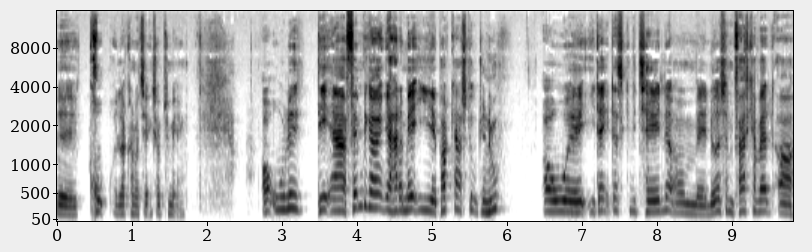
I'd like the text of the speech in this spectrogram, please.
øh, kro eller konverteringsoptimering. Og Ole, det er femte gang, jeg har dig med i øh, podcaststudiet nu, og øh, i dag der skal vi tale om øh, noget, som faktisk har valgt at,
